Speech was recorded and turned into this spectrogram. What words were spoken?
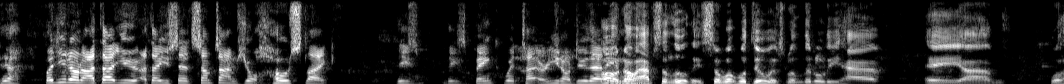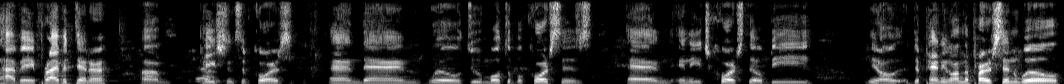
Yeah, but you don't. know. I thought you. I thought you said sometimes you'll host like these these banquet type, or you don't do that. Oh no, absolutely. So what we'll do is we'll literally have a um, we'll have a private dinner. Um, Yeah. patients, of course, and then we'll do multiple courses. And in each course, there'll be, you know, depending on the person, we'll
